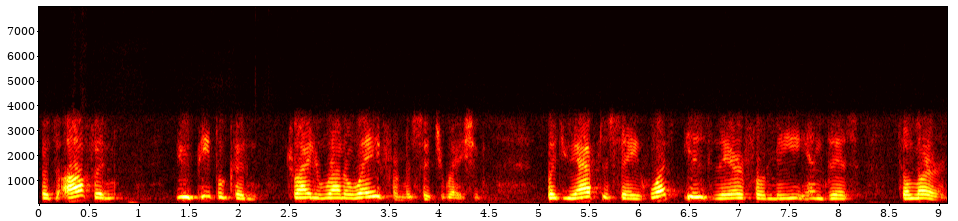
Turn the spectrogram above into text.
Because often you people can try to run away from a situation, but you have to say, what is there for me in this to learn?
